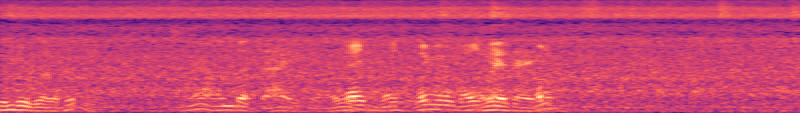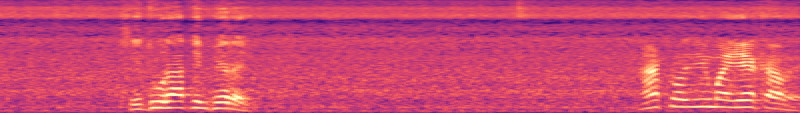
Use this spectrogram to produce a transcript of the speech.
ઊંધું કરે છે? અંદર થાય છે. હવે. છે. સીધું રાખીને ફેરાય. એમાં એક આવે.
